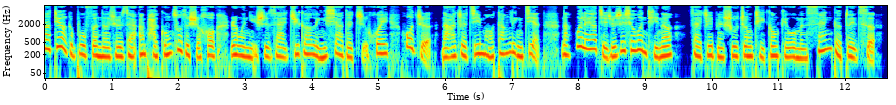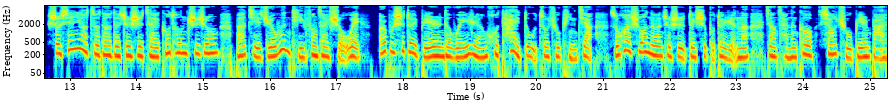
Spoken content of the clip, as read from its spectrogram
那第二个部分呢，就是在安排工作的时候，认为你是在居高临下的指挥，或者拿着鸡毛当令箭。那为了要解决这些问题呢，在这本书中提供给我们三个对策。首先要做到的就是在沟通之中，把解决问题放在首位。而不是对别人的为人或态度做出评价。俗话说呢，就是对事不对人了，这样才能够消除别人把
